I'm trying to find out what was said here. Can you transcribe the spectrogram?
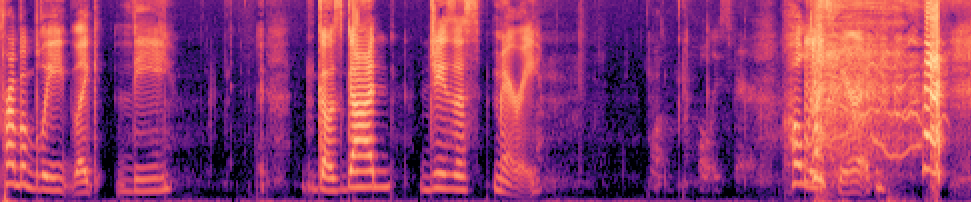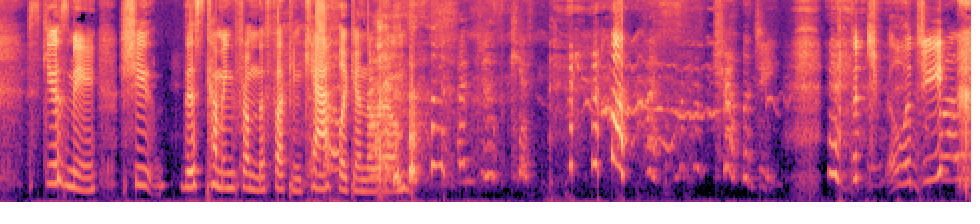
probably like the goes God, Jesus, Mary. Well, Holy Spirit. Holy Spirit. Excuse me. She this coming from the fucking Catholic in the room. I'm just kidding. this is the trilogy. the trilogy. Father,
